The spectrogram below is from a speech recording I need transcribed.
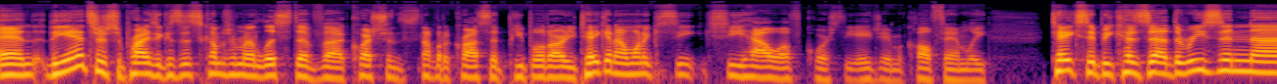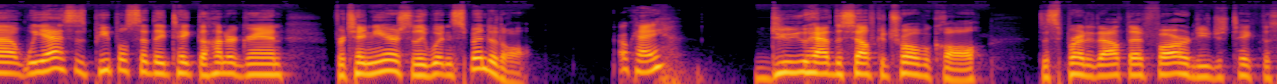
And the answer is surprising because this comes from a list of uh, questions stumbled across that people had already taken. I want to see see how, of course, the AJ McCall family takes it because uh, the reason uh, we asked is people said they'd take the hundred grand for ten years so they wouldn't spend it all. Okay. Do you have the self control, McCall, to spread it out that far, or do you just take the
